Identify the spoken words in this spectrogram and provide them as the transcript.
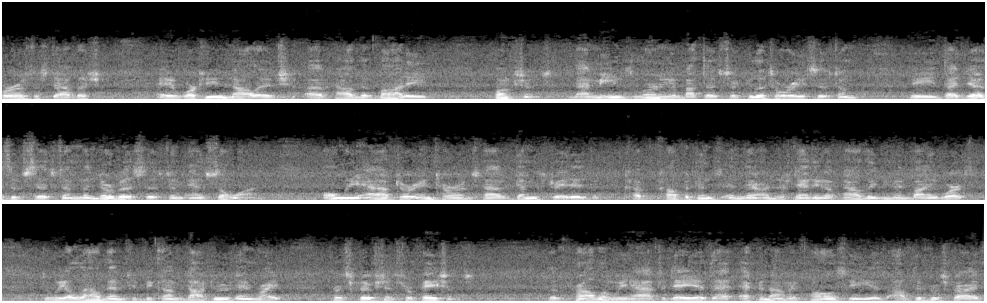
first establish a working knowledge of how the body functions. That means learning about the circulatory system, the digestive system, the nervous system, and so on. Only after interns have demonstrated competence in their understanding of how the human body works do we allow them to become doctors and write prescriptions for patients. The problem we have today is that economic policy is often prescribed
